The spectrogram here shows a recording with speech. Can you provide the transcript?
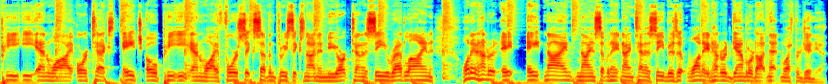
P E N Y or text H O P E N Y 467 in New York, Tennessee. Red line 1 800 889 9789 Tennessee. Visit 1 800 gambler.net in West Virginia.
